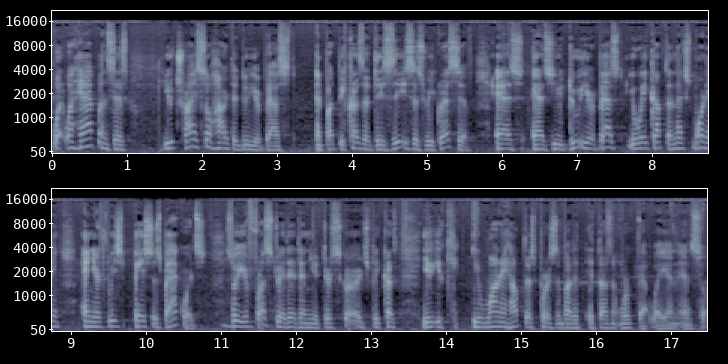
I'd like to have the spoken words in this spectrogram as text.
what, what happens is you try so hard to do your best but because the disease is regressive, as, as you do your best, you wake up the next morning and you're three paces backwards. So mm-hmm. you're frustrated and you're discouraged because you, you, you want to help this person, but it, it doesn't work that way. And, and so.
